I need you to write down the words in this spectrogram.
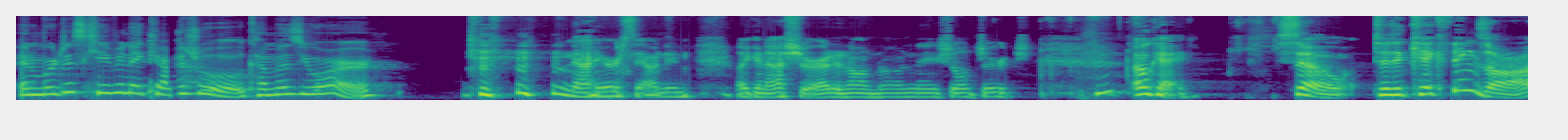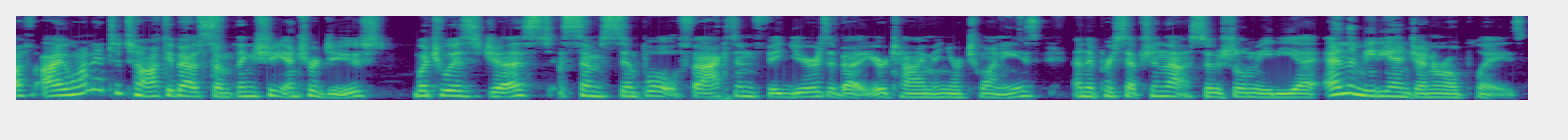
And we're just keeping it casual. Come as you are. now you're sounding like an usher at a non-denominational church. Okay. So, to kick things off, I wanted to talk about something she introduced, which was just some simple facts and figures about your time in your 20s and the perception that social media and the media in general plays.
